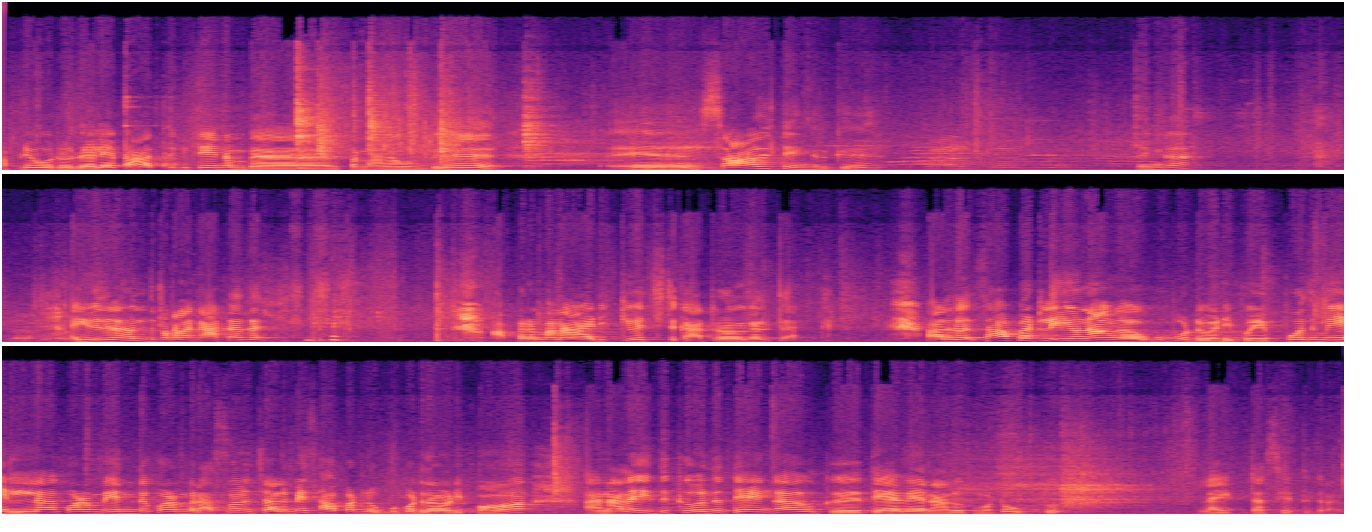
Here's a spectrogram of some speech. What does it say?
அப்படியே ஒரு வேலையை பார்த்துக்கிட்டே நம்ம இது பண்ணால் தான் உண்டு சால்ட் எங்கே இருக்குது எங்கே? ஐயோ இதெல்லாம் இந்த பக்கம்லாம் காட்டாத. அப்புறமா நான் அடுக்கி வச்சுட்டு காட்டுறவங்கள்ட்ட அதுதான் சாப்பாட்லேயும் நாங்கள் உப்பு போட்டு வடிப்போம். எப்போதுமே எல்லா குழம்பும் எந்த குழம்பு ரசம் வச்சாலுமே சாப்பாட்டில் உப்பு போட்டு தான் வடிப்போம். அதனால் இதுக்கு வந்து தேங்காவுக்கு தேவையான அளவுக்கு மட்டும் உப்பு. லைட்டாக சேர்த்துக்கிறேன்.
